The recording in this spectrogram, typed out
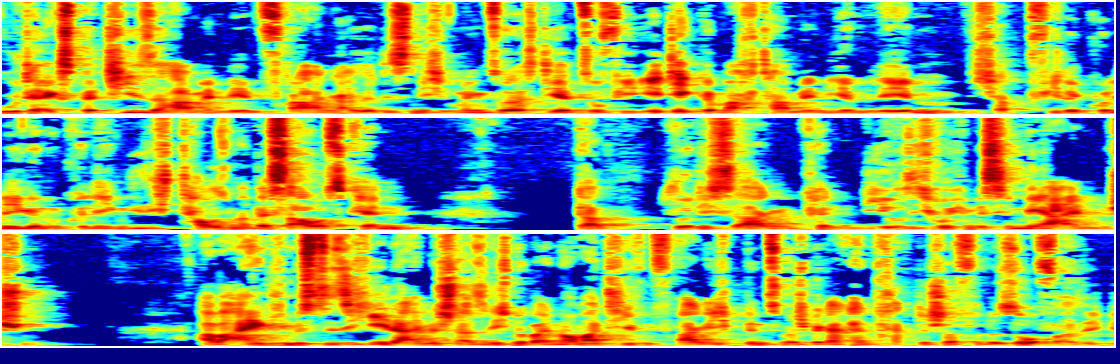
gute Expertise haben in den Fragen. Also das ist nicht unbedingt so, dass die jetzt so viel Ethik gemacht haben in ihrem Leben. Ich habe viele Kolleginnen und Kollegen, die sich tausendmal besser auskennen. Da würde ich sagen, könnten die sich ruhig ein bisschen mehr einmischen. Aber eigentlich müsste sich jeder einmischen, also nicht nur bei normativen Fragen. Ich bin zum Beispiel gar kein praktischer Philosoph, also ich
